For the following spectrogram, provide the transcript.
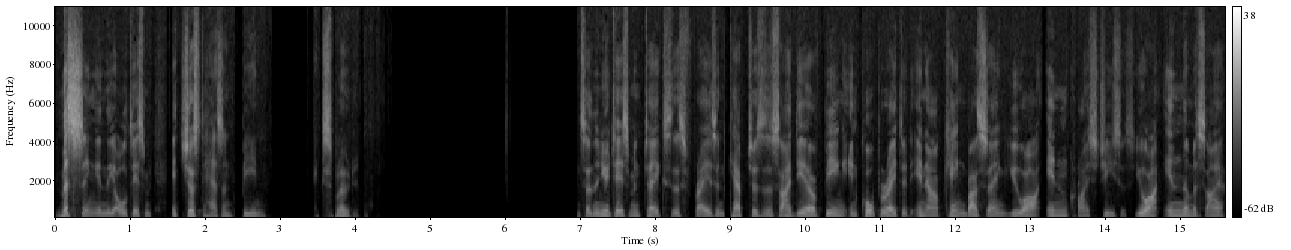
missing in the Old Testament, it just hasn't been exploded. And so the New Testament takes this phrase and captures this idea of being incorporated in our King by saying, You are in Christ Jesus, you are in the Messiah.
